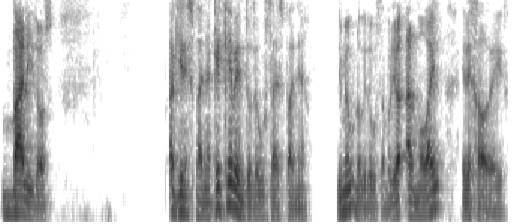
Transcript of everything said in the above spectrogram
válidos aquí en España? ¿Qué, qué evento te gusta de España? Dime uno que te gusta, porque yo al mobile he dejado de ir.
